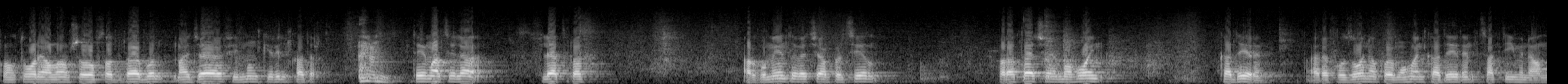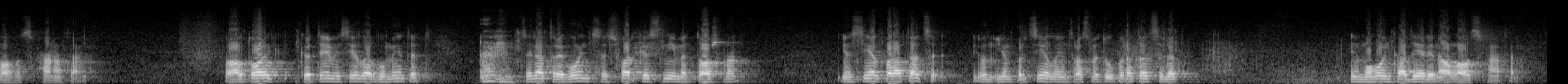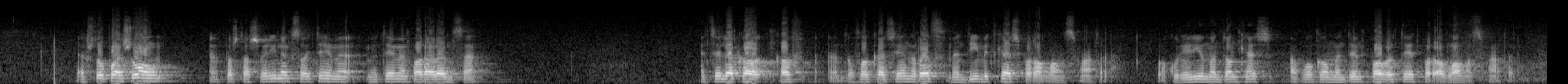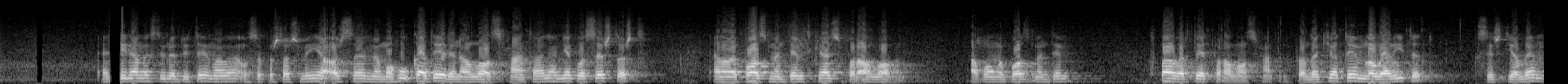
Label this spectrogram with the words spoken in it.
Ka autori Allahu e mëshiroftë Babu ma xhae fi munkiril qadr. Tema e cila flet rreth argumenteve që janë përcjellë për ata që e mohojnë kaderin, e refuzojnë apo e mohojnë kaderin, caktimin e Allahut subhanahu wa taala. Pra autori këtë temë sjell argumentet të cilat tregojnë se çfarë kërcënime të ashpra Janë sjellë për ata të janë përcjellë, janë transmetuar për ata të cilët e mohojnë kaderin e Allahut subhanahu wa taala. E kështu po e shohim përshtatshmërinë e kësaj teme, me temën pararendëse, e cila ka, ka, do thot, ka qenë rreth mendimit keq për Allahun subhanahu wa taala. Po kur njeriu mendon keq, apo ka mendim pavërtetë për Allahun subhanahu wa taala. E njëjta mes këtyre dy temave ose përshtatshmëria është se me mohu kaderin e Allahut subhanahu wa taala njëkohësisht është edhe me pas mendim të keq për Allahun, apo me pas mendim të pavërtetë për Allahun subhanahu wa taala. Prandaj kjo temë llogaritet si shtjellim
